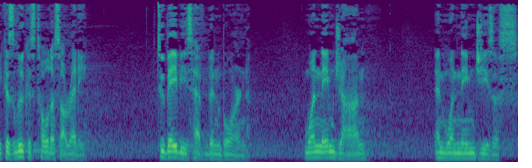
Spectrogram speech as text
Because Luke has told us already two babies have been born one named John and one named Jesus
